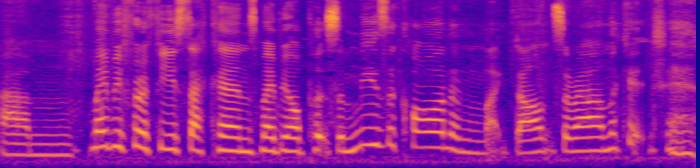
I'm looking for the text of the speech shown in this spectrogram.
Um, maybe for a few seconds, maybe I'll put some music on and like dance around the kitchen.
